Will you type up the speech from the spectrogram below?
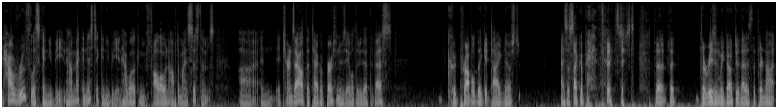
how ruthless can you be and how mechanistic can you be and how well can you follow and optimize systems. Uh, and it turns out the type of person who's able to do that the best could probably get diagnosed as a psychopath. it's just the the the reason we don't do that is that they're not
